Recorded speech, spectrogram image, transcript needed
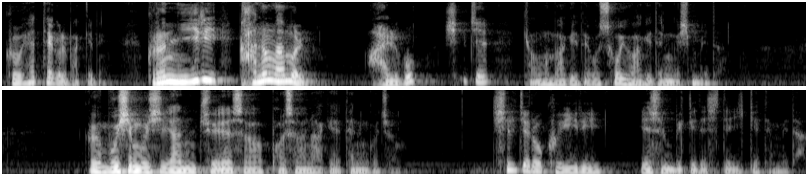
그 혜택을 받게 된 그런 일이 가능함을 알고 실제 경험하게 되고 소유하게 되는 것입니다. 그 무시무시한 죄에서 벗어나게 되는 거죠. 실제로 그 일이 예수를 믿게 됐을 때 있게 됩니다.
